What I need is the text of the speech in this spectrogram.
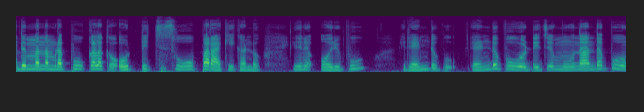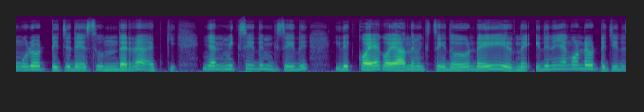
ഇതുമ്പോൾ നമ്മുടെ പൂക്കളൊക്കെ ഒട്ടിച്ച് സൂപ്പറാക്കി കണ്ടോ? ഇതിന് ഒരു പൂ രണ്ട് പൂ രണ്ട് പൂ ഒട്ടിച്ച് മൂന്നാമത്തെ പൂവും കൂടെ ഒട്ടിച്ച് ഇതേ സുന്ദരനാക്കി. ഞാൻ മിക്സ് ചെയ്ത് മിക്സ് ചെയ്ത് ഇത് കൊയ കൊയാന്ന് മിക്സ് ചെയ്തുകൊണ്ടേ ഇരുന്ന് ഇതിനെ ഞാൻ കൊണ്ട് ഒട്ടിച്ച് ഇത്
